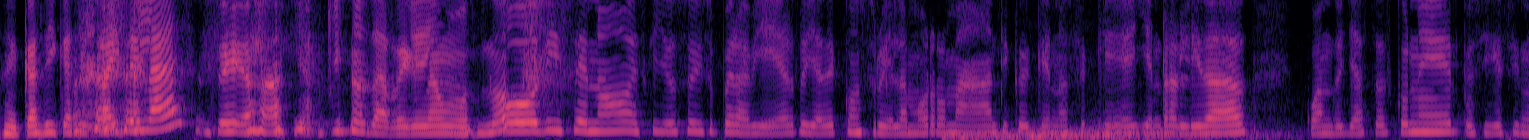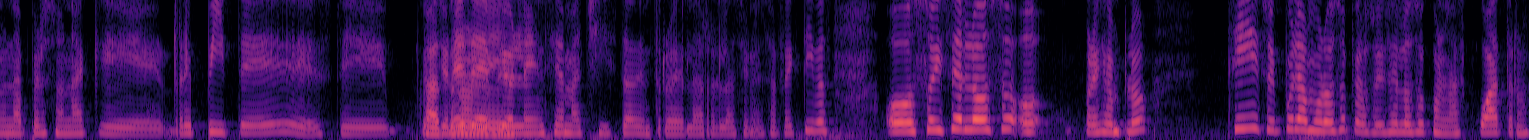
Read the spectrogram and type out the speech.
Casi, casi tráetelas. Sí, ajá. y aquí nos arreglamos, ¿no? O dice, no, es que yo soy súper abierto, ya deconstruí el amor romántico y que no sé qué, y en realidad cuando ya estás con él, pues sigue siendo una persona que repite este, cuestiones de Patrones. violencia machista dentro de las relaciones afectivas. O soy celoso, o por ejemplo, sí, soy poliamoroso, pero soy celoso con las cuatro.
